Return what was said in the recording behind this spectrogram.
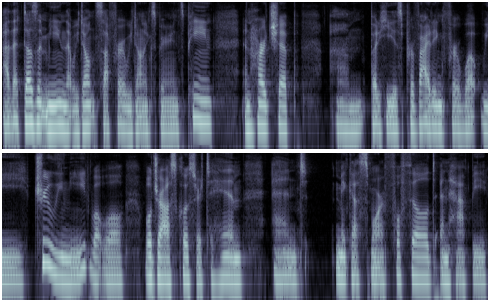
Uh, that doesn't mean that we don't suffer, we don't experience pain and hardship, um, but he is providing for what we truly need, what will will draw us closer to him and make us more fulfilled and happy,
